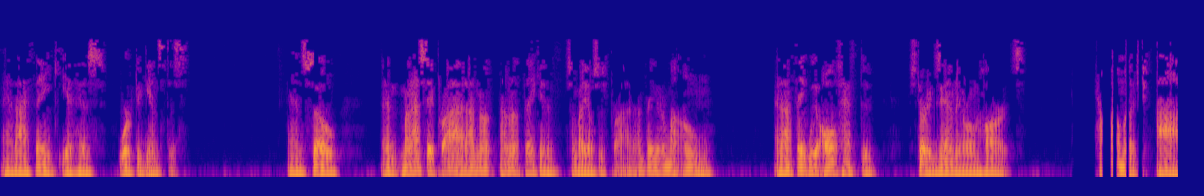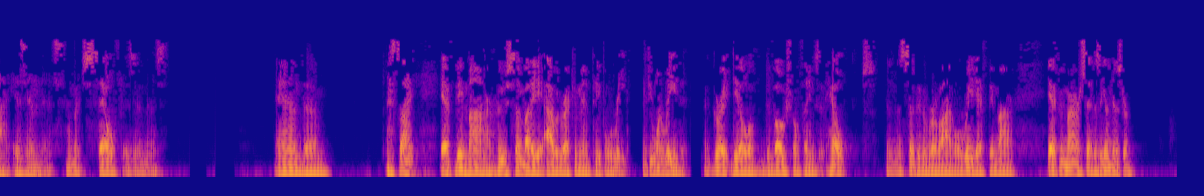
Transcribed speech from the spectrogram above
And I think it has worked against us. And so, and when I say pride, I'm not, I'm not thinking of somebody else's pride. I'm thinking of my own. And I think we all have to start examining our own hearts. How much I is in this? How much self is in this? And, um, it's like F.B. Meyer, who's somebody I would recommend people read. If you want to read a great deal of devotional things that helps in the subject of revival, read F.B. Meyer. F.B. Meyer said as a young minister,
